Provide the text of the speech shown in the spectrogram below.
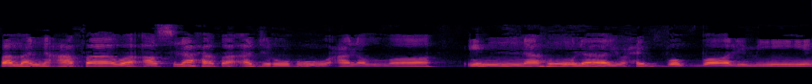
فَمَنْ عَفَا وَأَصْلَحَ فَأَجْرُهُ عَلَى اللَّهِ إِنَّهُ لَا يُحِبُّ الظَّالِمِينَ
